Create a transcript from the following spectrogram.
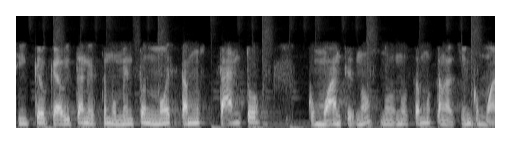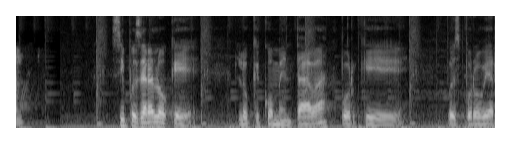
sí creo que ahorita en este momento no estamos tanto como antes, ¿no? No, no estamos tan al 100 como antes. Sí, pues era lo que, lo que comentaba, porque pues por obvias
